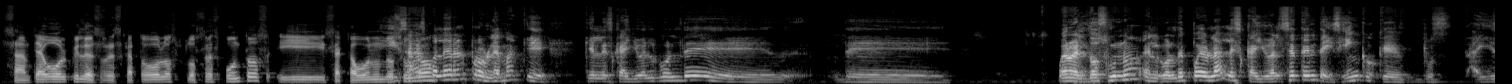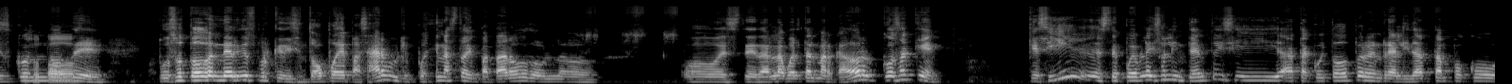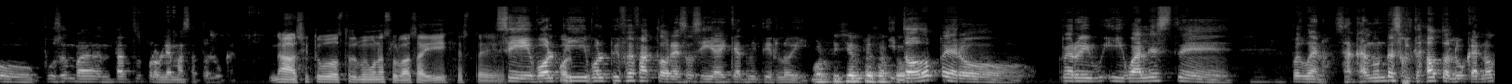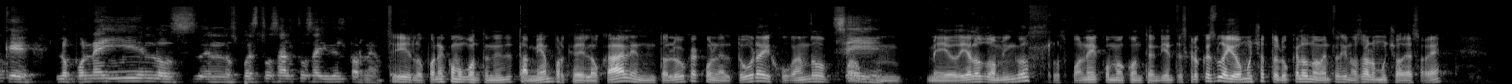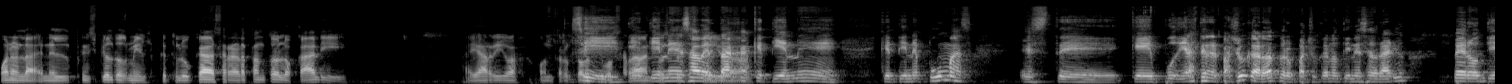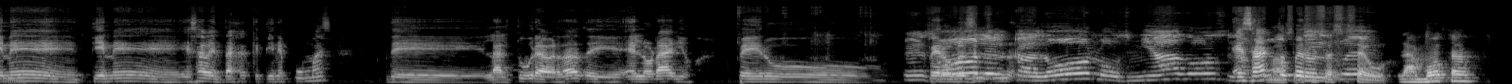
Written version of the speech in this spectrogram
Santiago Volpi les rescató los, los tres puntos y se acabó en un ¿Y sabes 2-1. cuál era el problema? Que, que les cayó el gol de. de bueno, el 2-1, el gol de Puebla, les cayó al 75, que pues ahí es con todo. Puso todo en nervios porque dicen todo puede pasar, le pueden hasta empatar o, o, o, este, dar la vuelta al marcador, cosa que, que sí, este Puebla hizo el intento y sí atacó y todo, pero en realidad tampoco puso en, tantos problemas a Toluca. No, sí tuvo dos, tres muy buenas salvadas ahí. Este, Sí, Volpi, Volpi. Volpi fue factor, eso sí, hay que admitirlo y, Volpi siempre es y factor. todo, pero, pero igual este, pues bueno, sacando un resultado Toluca, ¿no? Que lo pone ahí en los, en los puestos altos ahí del torneo. Sí, lo pone como contendiente también, porque de local en Toluca con la altura y jugando Sí. mm, mediodía los domingos, los pone como contendientes. Creo que eso le ayudó mucho a Toluca en los 90 y no se habló mucho de eso, ¿eh? Bueno, en, la, en el principio del 2000, que Toluca cerrara tanto de local y ahí arriba contra el Sí, tiene esa ventaja que tiene, que tiene Pumas, este, que pudiera tener Pachuca, ¿verdad? Pero Pachuca no tiene ese horario, pero tiene, tiene esa ventaja que tiene Pumas de la altura, ¿verdad? De el horario, pero el pero pues, el calor, los miados. Exacto, pero la mota.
